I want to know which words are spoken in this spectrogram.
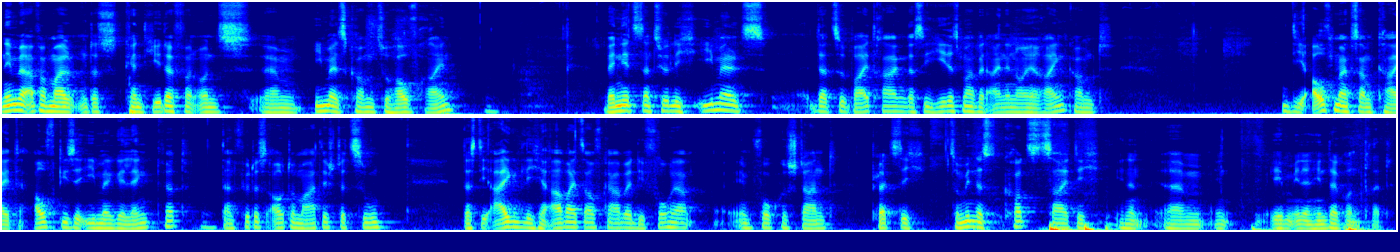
Nehmen wir einfach mal, und das kennt jeder von uns, ähm, E-Mails kommen zuhauf rein. Wenn jetzt natürlich E-Mails dazu beitragen, dass sie jedes Mal, wenn eine neue reinkommt, die Aufmerksamkeit auf diese E-Mail gelenkt wird, dann führt es automatisch dazu, dass die eigentliche Arbeitsaufgabe, die vorher im Fokus stand, plötzlich zumindest kurzzeitig in den, ähm, in, eben in den Hintergrund tritt.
